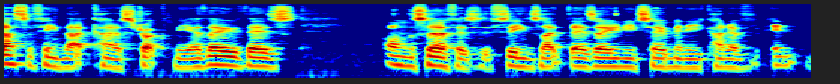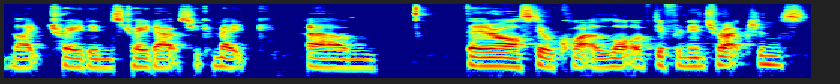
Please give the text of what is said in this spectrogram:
that's the thing that kind of struck me. Although there's on the surface, it seems like there's only so many kind of in, like trade ins, trade outs you can make um, there are still quite a lot of different interactions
